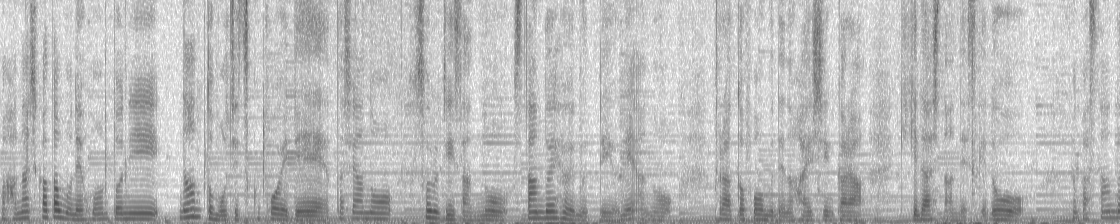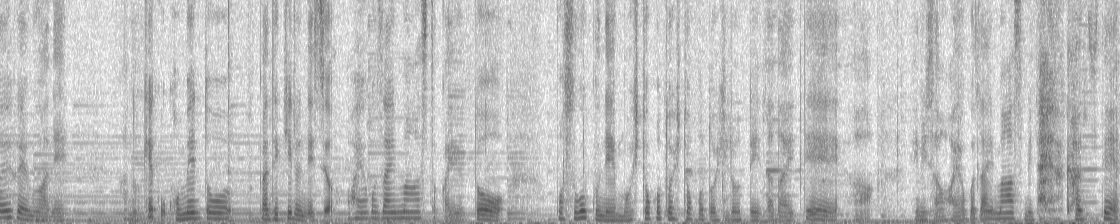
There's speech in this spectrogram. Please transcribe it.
まあ、話し方もね本当になんとも落ち着く声で私あのソルティさんのスタンド FM っていうねあのプラットフォームでの配信から聞き出したんですけどなんかスタンド FM はねあの結構コメントができるんですよ。おはようございますとか言うともうすごくねもう一言一言拾っていただいて「あエミさんおはようございます」みたいな感じで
